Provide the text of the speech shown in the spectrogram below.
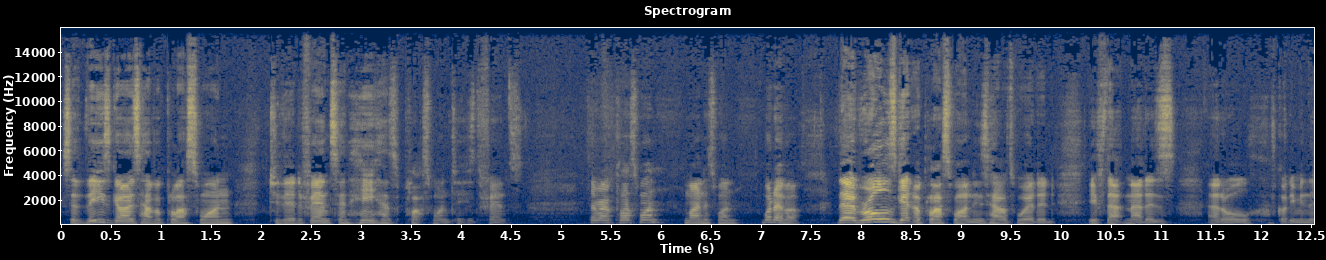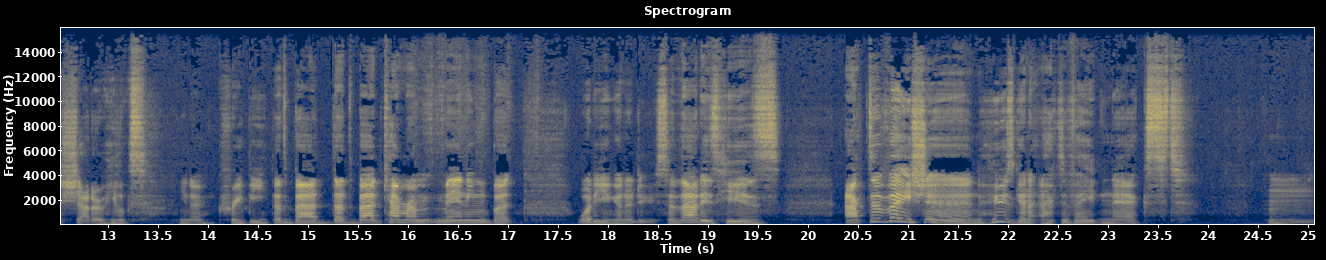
So these guys have a plus 1 to their defense, and he has a plus 1 to his defense. Is that right? Plus 1? Minus 1. Whatever. Their rolls get a plus 1 is how it's worded, if that matters at all. I've got him in the shadow. He looks you know, creepy. That's bad. That's bad camera manning, but what are you going to do? So that is his activation. Who's going to activate next? Hmm.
